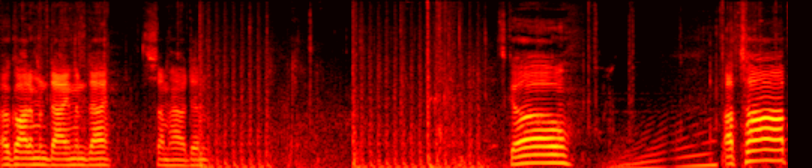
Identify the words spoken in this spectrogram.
Oh god, I'm gonna die, I'm gonna die. Somehow it didn't. Let's go. Up top.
